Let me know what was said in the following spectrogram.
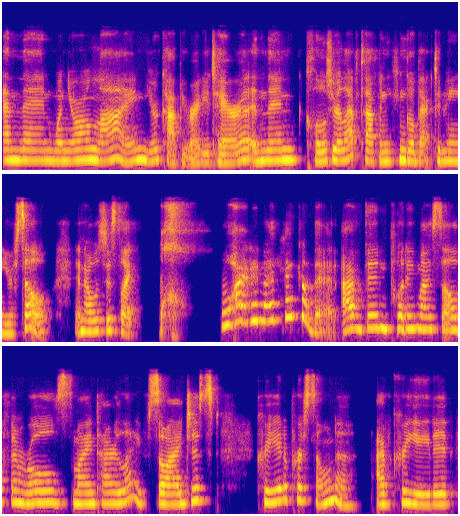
And then when you're online, you're copywriter Tara, and then close your laptop and you can go back to being yourself. And I was just like, why didn't I think of that? I've been putting myself in roles my entire life. So I just create a persona. I've created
